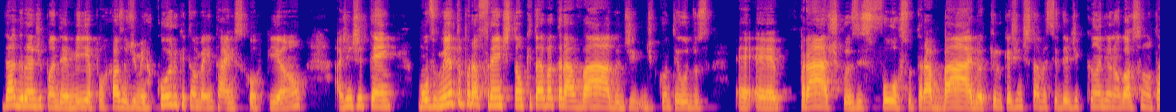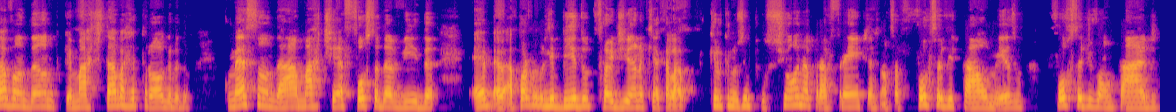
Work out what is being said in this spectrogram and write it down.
da grande pandemia, por causa de Mercúrio, que também está em escorpião. A gente tem movimento para frente, então, que estava travado de, de conteúdos é, é, práticos, esforço, trabalho, aquilo que a gente estava se dedicando e o negócio não estava andando, porque Marte estava retrógrado. Começa a andar, Marte é força da vida, é, é a própria libido freudiana, que é aquela, aquilo que nos impulsiona para frente, a nossa força vital mesmo, força de vontade.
